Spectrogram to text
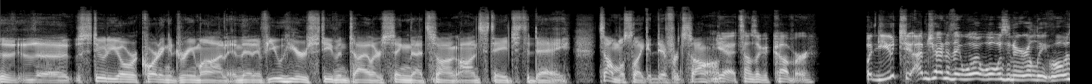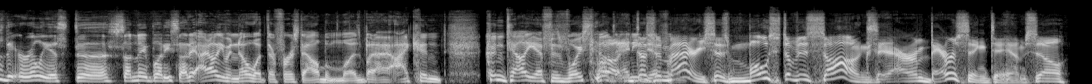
the, the studio recording a Dream On, and then if you hear Steven Tyler sing that song on stage today, it's almost like a different song. yeah, it sounds like a cover. But U2, I'm trying to think what, what was an early what was the earliest uh, Sunday Bloody Sunday? I don't even know what their first album was, but I, I couldn't couldn't tell you if his voice sounds Well, any it doesn't different. matter. He says most of his songs are embarrassing to him. So,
